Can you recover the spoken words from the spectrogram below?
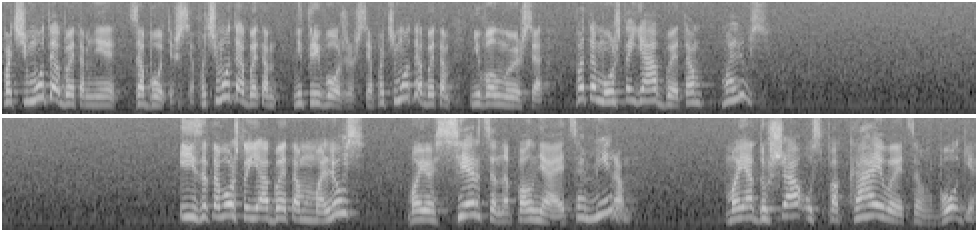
Почему ты об этом не заботишься? Почему ты об этом не тревожишься? Почему ты об этом не волнуешься? Потому что я об этом молюсь. И из-за того, что я об этом молюсь, мое сердце наполняется миром. Моя душа успокаивается в Боге.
